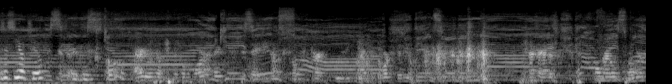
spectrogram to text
is this CO2? Yes, it is. Oh. I already know the before, I think. It's a- it's a- it's a- it's a work video. Can I try this? Oh, my motor.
